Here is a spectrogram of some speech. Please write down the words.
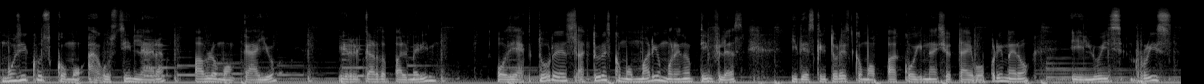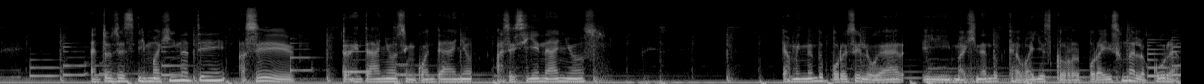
músicos como Agustín Lara, Pablo Moncayo y Ricardo Palmerín o de actores, actores como Mario Moreno Tiflas y de escritores como Paco Ignacio Taibo I y Luis Ruiz. Entonces, imagínate hace 30 años, 50 años, hace 100 años, caminando por ese lugar e imaginando caballos correr por ahí, es una locura.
